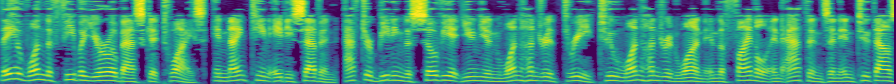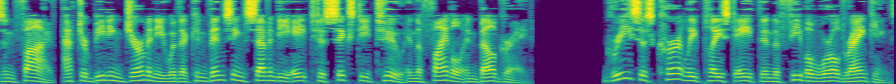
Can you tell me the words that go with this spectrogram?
They have won the FIBA Eurobasket twice, in 1987, after beating the Soviet Union 103–101 in the final in Athens and in 2005, after beating Germany with a convincing 78–62 in the final in Belgrade. Greece is currently placed eighth in the FIBA World Rankings.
